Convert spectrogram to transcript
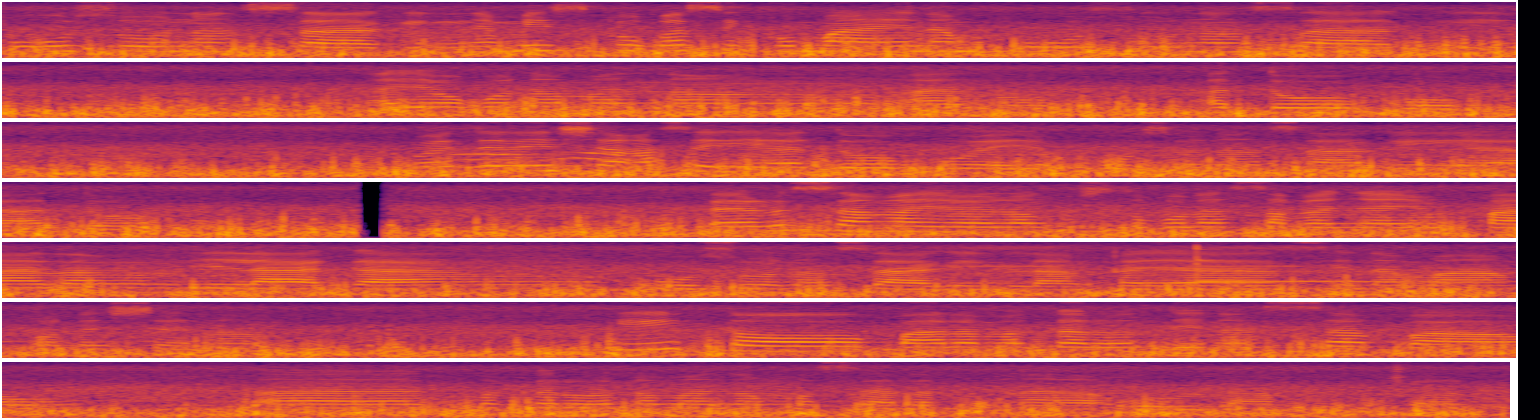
puso ng saging. Namiss ko kasi kumain ng puso ng saging. Ayoko naman ng ano, adobo. Pwede rin siya kasi i-adobo eh, yung puso ng saging i-adobo. Pero sa ngayon, ang gusto ko lang sa kanya yung parang nilagang puso ng saging lang. Kaya sinamahan ko na siya ng hito para magkaroon din ng sabaw at magkaroon naman ng masarap na ulam. Charot.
